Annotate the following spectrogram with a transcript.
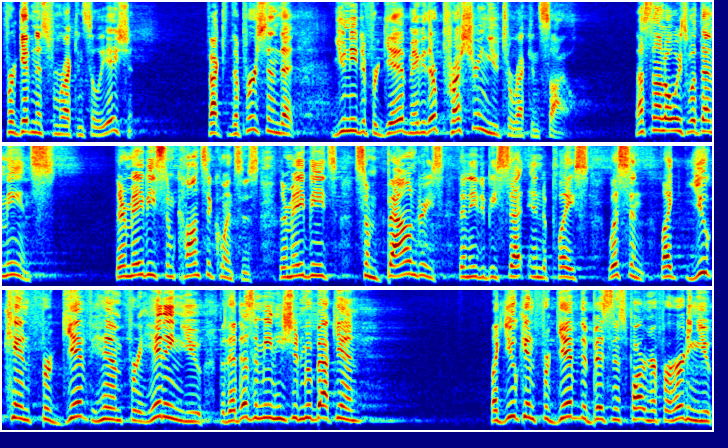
forgiveness from reconciliation. In fact, the person that you need to forgive, maybe they're pressuring you to reconcile. That's not always what that means. There may be some consequences. There may be some boundaries that need to be set into place. Listen, like you can forgive him for hitting you, but that doesn't mean he should move back in. Like you can forgive the business partner for hurting you,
